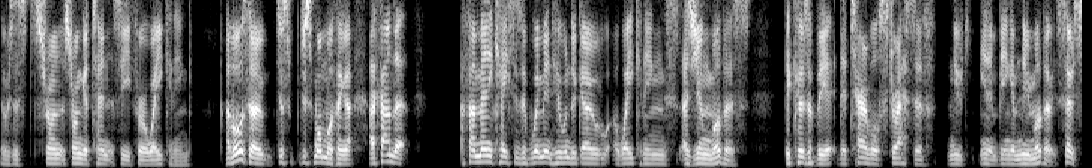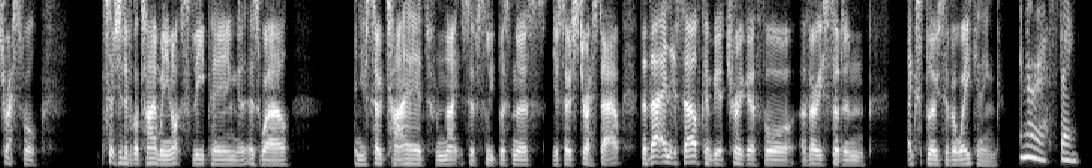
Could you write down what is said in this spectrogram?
there was a strong, stronger tendency for awakening. I've also just just one more thing. I, I found that I found many cases of women who undergo awakenings as young mothers because of the the terrible stress of new you know being a new mother. It's so stressful. Such a difficult time when you're not sleeping as well and you're so tired from nights of sleeplessness. You're so stressed out that that in itself can be a trigger for a very sudden explosive awakening. Interesting.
